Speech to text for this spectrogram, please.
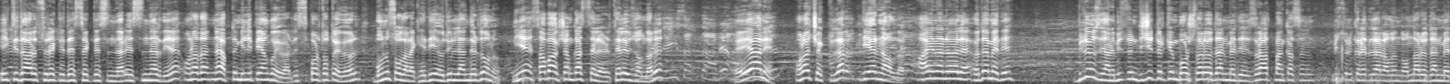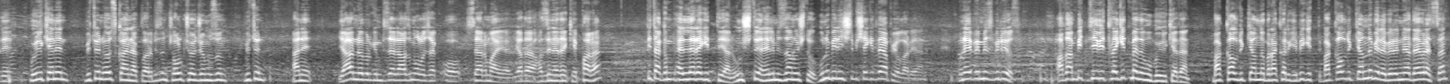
İktidarı sürekli desteklesinler, etsinler diye. Ona da ne yaptı? Milli Piyango'yu verdi, Spor Toto'yu verdi. Bonus olarak hediye ödüllendirdi onu. Niye? Sabah akşam gazeteleri, televizyonları. E yani ona çöktüler, diğerini aldılar. Aynen öyle. Ödemedi. Biliyoruz yani bütün Dijitürk'ün borçları ödenmedi. Ziraat Bankası'nın bir sürü krediler alındı. Onlar ödenmedi. Bu ülkenin bütün öz kaynakları, bizim çoluk çocuğumuzun bütün hani yarın öbür gün bize lazım olacak o sermaye ya da hazinedeki para bir takım ellere gitti yani. Uçtu yani elimizden uçtu. Bunu bilinçli bir şekilde yapıyorlar yani. Bunu hepimiz biliyoruz. Adam bir tweetle gitmedi mi bu ülkeden? Bakkal dükkanını bırakır gibi gitti. Bakkal dükkanını bile birine devretsen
